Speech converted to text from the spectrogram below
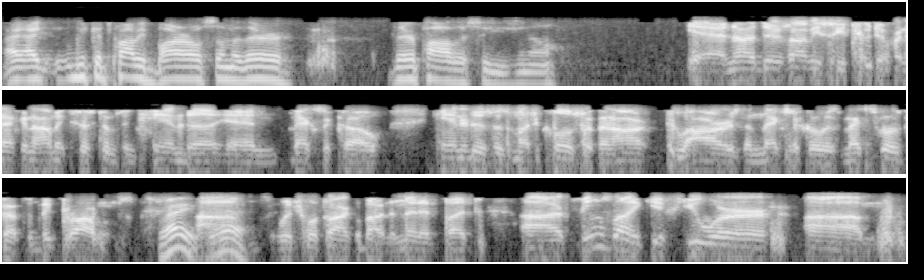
I, I we could probably borrow some of their their policies, you know. Yeah, no, there's obviously two different economic systems in Canada and Mexico. Canada's is much closer than our to ours than Mexico is. Mexico's got some big problems, Right. um, which we'll talk about in a minute. But uh, it seems like if you were um,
